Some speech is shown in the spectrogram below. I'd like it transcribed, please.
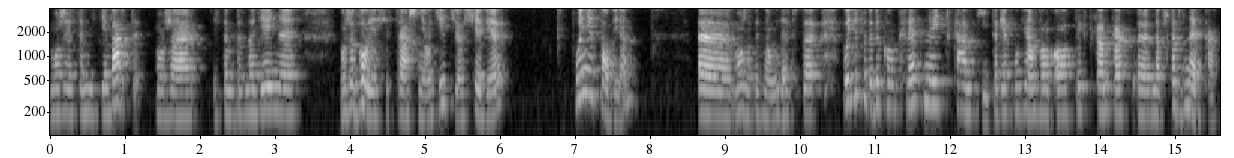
Może jestem nic nie warty, może jestem beznadziejny, może boję się strasznie o dzieci, o siebie. Płynie sobie, e, można powiedzieć na łódeczce, płynie sobie do konkretnej tkanki, tak jak mówiłam Wam o tych tkankach, e, na przykład w nerkach.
